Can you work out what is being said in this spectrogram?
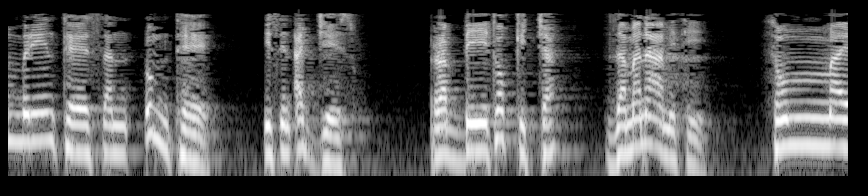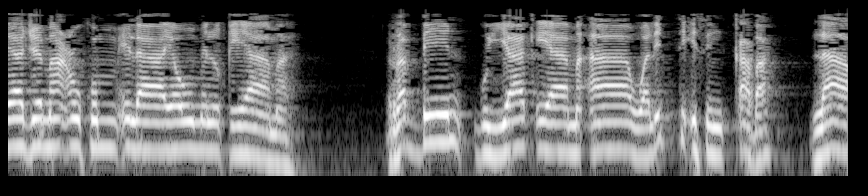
umriin teessan dhumtee isin ajjeesu. Rabbii tokkicha zamanaa miti summa yajmacukum ilaa yawmi alqiyaamah rabbiin guyyaa qiyaama'aa walitti isin qaba laa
